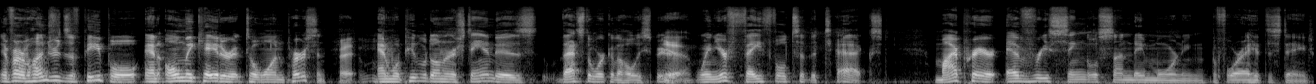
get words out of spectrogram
in front of hundreds of people and only cater it to one person. Right. And what people don't understand is that's the work of the Holy Spirit. Yeah. When you're faithful to the text, my prayer every single Sunday morning before I hit the stage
